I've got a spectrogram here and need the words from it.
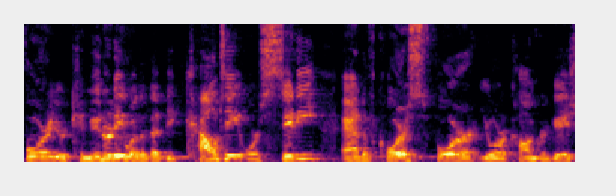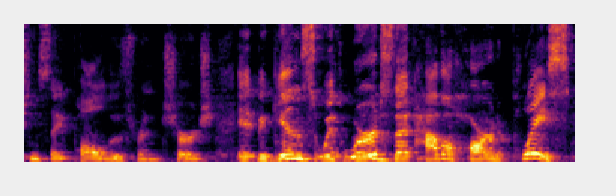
for your community, whether that be county or city, and of course for your congregation, St. Paul Lutheran Church. It begins with words that have a hard place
